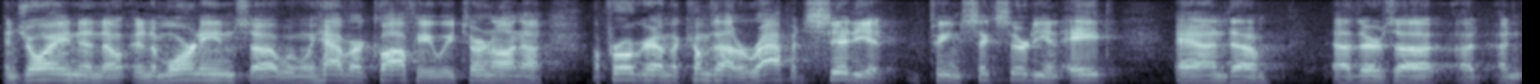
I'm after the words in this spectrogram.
enjoying in the, in the mornings uh, when we have our coffee, we turn on a, a program that comes out of Rapid City at between 6.30 and 8. And um, uh, there's a, a, a,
